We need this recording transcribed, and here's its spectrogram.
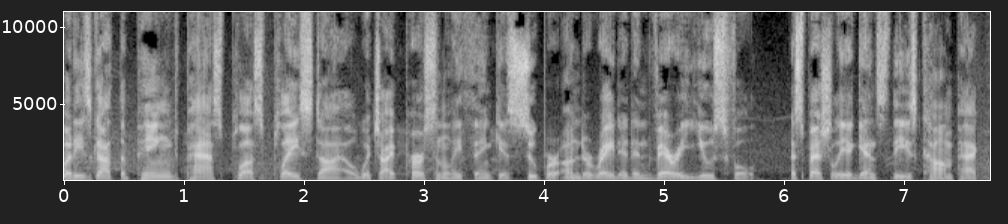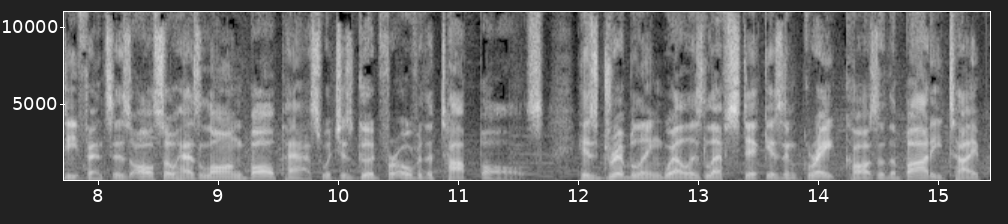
but he's got the pinged pass plus playstyle, which I personally think is super underrated and very useful, especially against these compact defenses, also has long ball pass, which is good for over-the-top balls. His dribbling, well, his left stick isn't great cause of the body type,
